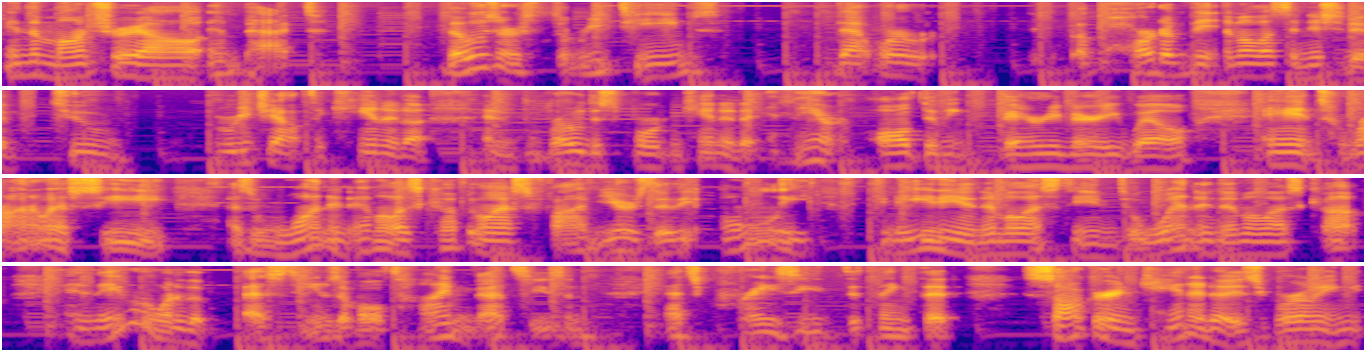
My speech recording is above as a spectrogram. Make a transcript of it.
and the Montreal Impact. Those are three teams that were a part of the MLS initiative to reach out to Canada and grow the sport in Canada. And they are all doing very, very well. And Toronto FC has won an MLS Cup in the last five years. They're the only Canadian MLS team to win an MLS Cup. And they were one of the best teams of all time that season. That's crazy to think that soccer in Canada is growing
